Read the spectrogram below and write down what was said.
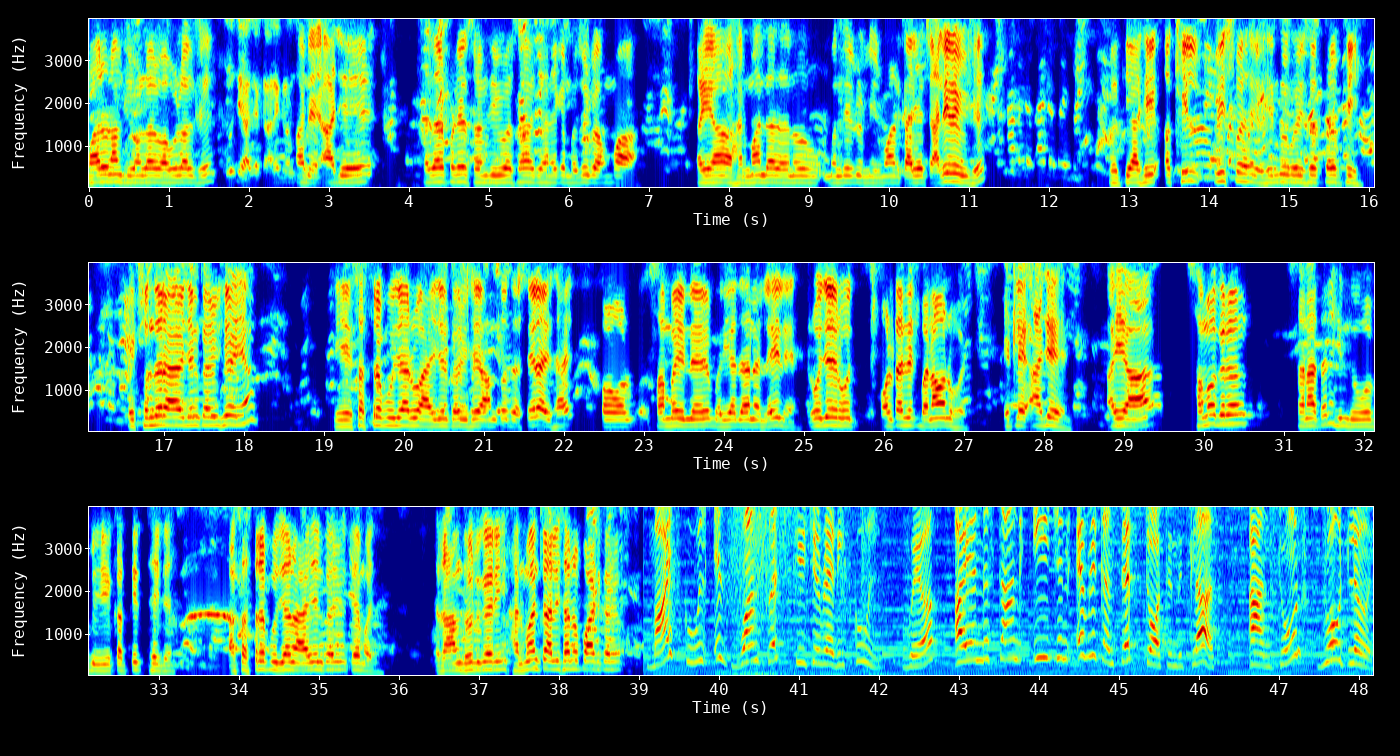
મારું નામ જીવનલાલ બાબુલાલ છે. અને આજે સરદાર પટેલ શ્રમ દિવસ જાણે કે મજૂર ગામમાં અહીંયા હનુમાન દાદાનું મંદિરનું નિર્માણ કાર્ય ચાલી રહ્યું છે. તો ત્યાંથી અખિલ વિશ્વ હિન્દુ પરિષદ તરફથી એક સુંદર આયોજન કર્યું છે અહીંયા. એ શસ્ત્ર પૂજાનું આયોજન કર્યું છે. આમ તો દશેરાય થાય પણ સમયને મર્યાદાને લઈને રોજે રોજ ઓલ્ટરનેટ બનાવવાનું હોય. એટલે આજે અહીંયા સમગ્ર સનાતન હિન્દુઓ બી એકત્રિત થઈને આ શસ્ત્ર પૂજાનું આયોજન કર્યું તેમજ રામધૂન કરી હનુમાન ચાલીસાનો પાઠ કર્યો. My school is one such future ready school where I understand each and every concept taught in the class. And don't rote learn,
